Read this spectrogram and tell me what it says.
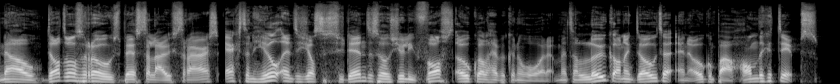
Nou, dat was Roos, beste luisteraars. Echt een heel enthousiaste studenten, zoals jullie vast ook wel hebben kunnen horen. Met een leuke anekdote en ook een paar handige tips.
